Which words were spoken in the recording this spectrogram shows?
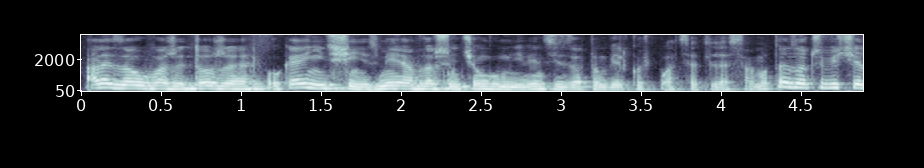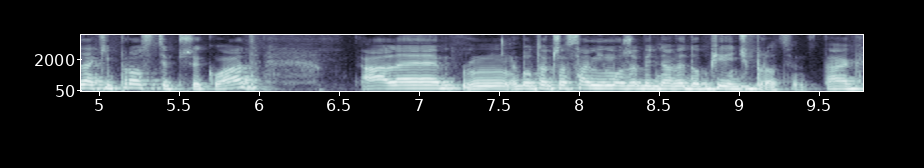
ale zauważy to, że ok, nic się nie zmienia, w dalszym ciągu mniej więcej za tą wielkość płacę tyle samo. To jest oczywiście taki prosty przykład, ale mm, bo to czasami może być nawet o 5%, tak?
